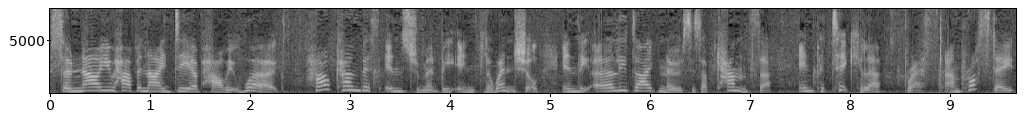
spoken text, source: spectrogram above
So now you have an idea of how it works. How can this instrument be influential in the early diagnosis of cancer, in particular breast and prostate?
